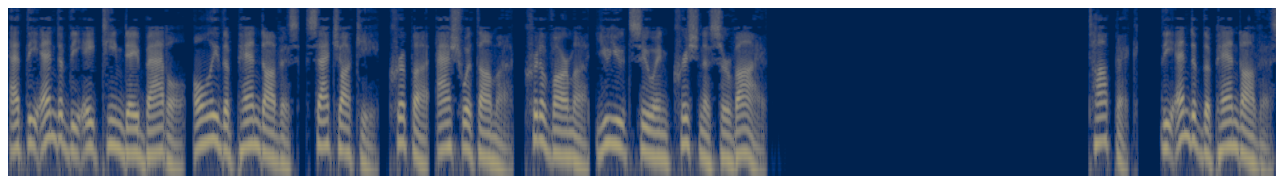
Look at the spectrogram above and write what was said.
At the end of the 18-day battle, only the Pandavas, Satyaki, Kripa, Ashwathama, Kritavarma, Yuyutsu and Krishna survive. The end of the Pandavas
